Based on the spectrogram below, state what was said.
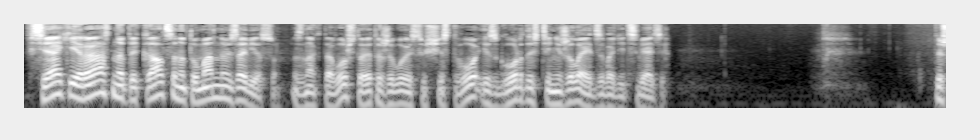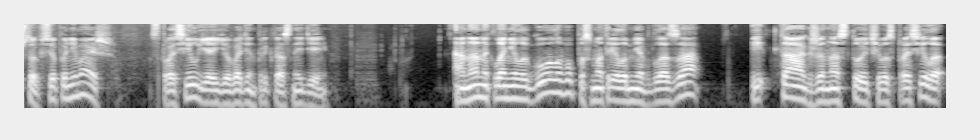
всякий раз натыкался на туманную завесу, знак того, что это живое существо из гордости не желает заводить связи. «Ты что, все понимаешь?» — спросил я ее в один прекрасный день. Она наклонила голову, посмотрела мне в глаза и также настойчиво спросила,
